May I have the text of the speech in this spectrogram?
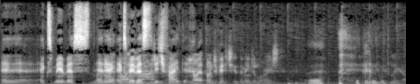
é, X-Men vs é X-Men vs Street Fighter. Não é tão divertido, nem de longe. É. é muito legal.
